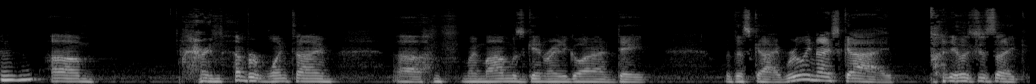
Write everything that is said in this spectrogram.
Mm-hmm. Um, I remember one time uh, my mom was getting ready to go out on a date with this guy, really nice guy, but it was just like,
